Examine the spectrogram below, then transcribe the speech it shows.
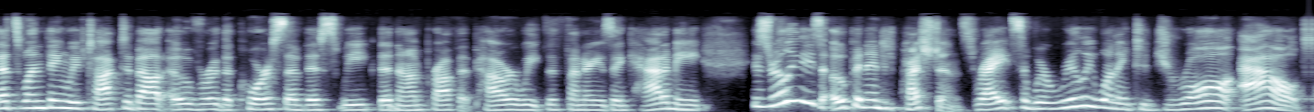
That's one thing we've talked about over the course of this week, the Nonprofit Power Week with Fundraising Academy, is really these open ended questions, right? So we're really wanting to draw out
